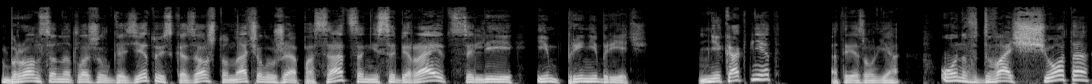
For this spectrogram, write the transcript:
Бронсон отложил газету и сказал, что начал уже опасаться, не собираются ли им пренебречь. «Никак нет», — отрезал я. «Он в два счета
